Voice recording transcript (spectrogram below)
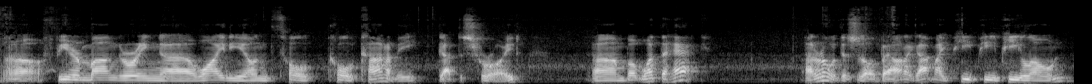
uh, fear mongering uh, why the whole economy got destroyed. Um, but what the heck? I don't know what this is all about. I got my PPP loan.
